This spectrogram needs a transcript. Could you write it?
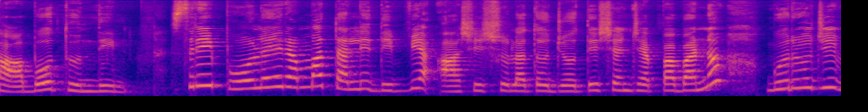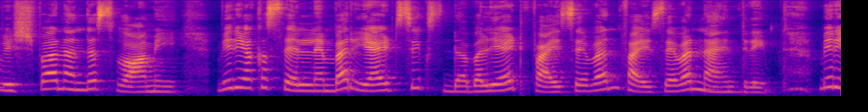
కాబోతుంది. శ్రీ పోలేరమ్మ తల్లి దివ్య ఆశీస్సులతో జ్యోతిష్యం చెప్పబడిన గురూజీ విశ్వానంద స్వామి. వీరి యొక్క cell number eight six double eight five seven five seven nine three. మీరు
